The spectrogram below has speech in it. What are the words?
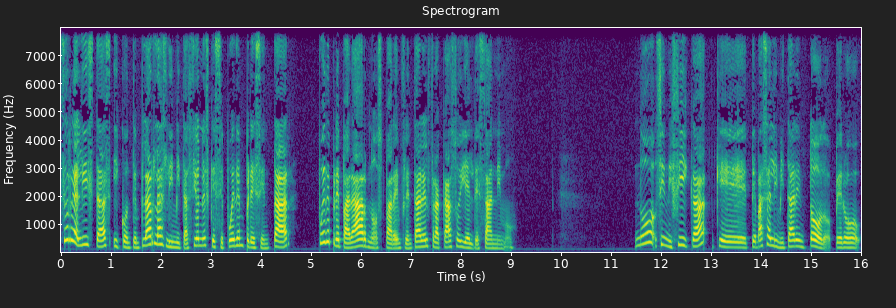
Ser realistas y contemplar las limitaciones que se pueden presentar puede prepararnos para enfrentar el fracaso y el desánimo. No significa que te vas a limitar en todo, pero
